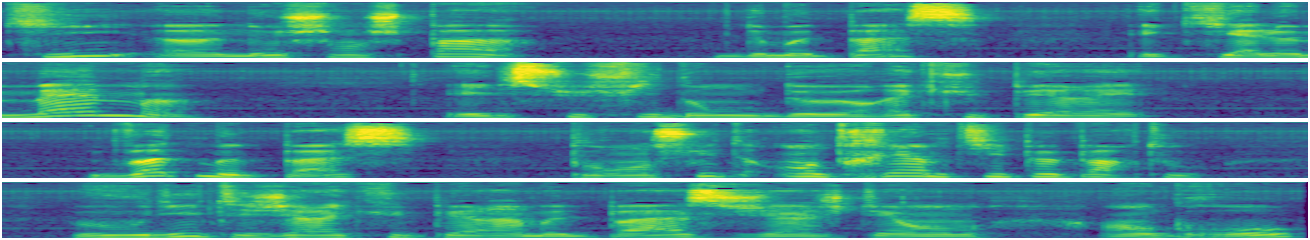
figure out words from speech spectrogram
qui euh, ne change pas de mot de passe et qui a le même, et il suffit donc de récupérer votre mot de passe pour ensuite entrer un petit peu partout. Vous vous dites, j'ai récupéré un mot de passe, j'ai acheté en, gros.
